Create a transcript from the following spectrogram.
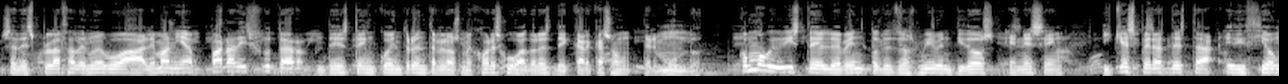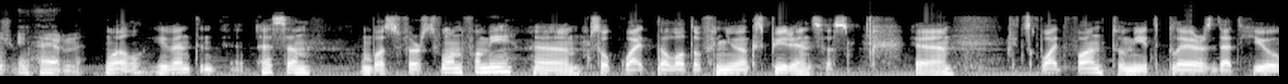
se desplaza de nuevo a Alemania para disfrutar de este encuentro entre los mejores jugadores de Carcassonne del mundo. ¿Cómo viviste el evento de 2022 en Essen y qué esperas de esta edición en Herne? Well, event in Essen was first one for me, um, so quite a lot of new experiences. Uh, it's quite fun to meet players that you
